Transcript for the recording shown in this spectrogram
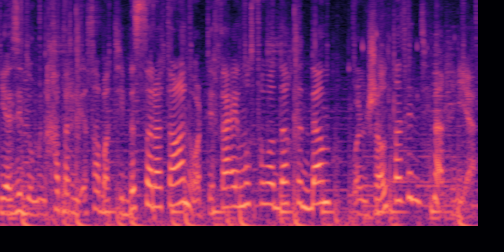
يزيد من خطر الإصابة بالسرطان وارتفاع مستوى ضغط الدم والجلطة الدماغية.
